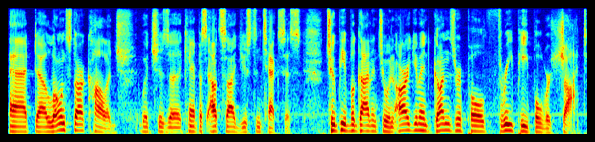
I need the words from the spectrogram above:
at uh, Lone Star College, which is a campus outside Houston, Texas. Two people got into an argument, guns were pulled, three people were shot.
